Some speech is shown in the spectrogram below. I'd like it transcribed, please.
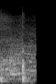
Yes.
